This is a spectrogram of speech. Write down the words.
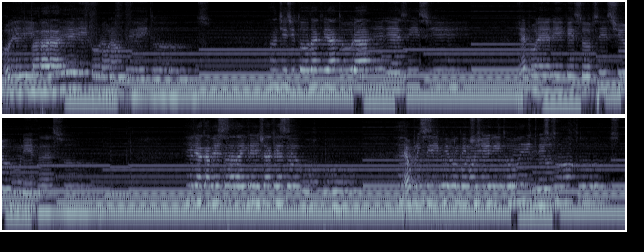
por ele para ele foram feitos. Antes de toda criatura ele existe, e é por ele que subsiste o universo. Ele é a cabeça da igreja que é seu corpo é o princípio primogênito entre os mortos,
